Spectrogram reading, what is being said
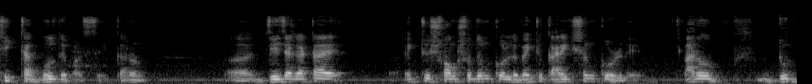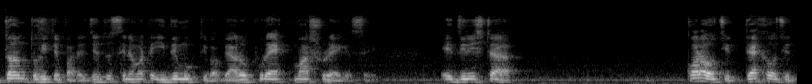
ঠিকঠাক বলতে পারছে। কারণ যে জায়গাটায় একটু সংশোধন করলে বা একটু কারেকশন করলে আরও দুর্দান্ত হইতে পারে। যেহেতু সিনেমাটা ঈদে মুক্তি পাবে। আরও পুরো এক মাস রয়ে গেছে। এই জিনিসটা করা উচিত, দেখা উচিত,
